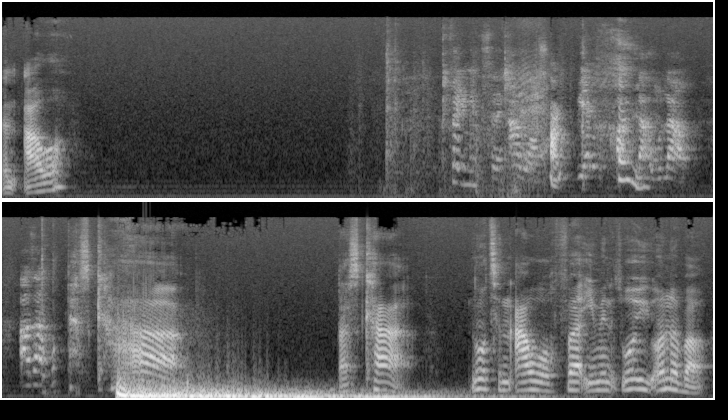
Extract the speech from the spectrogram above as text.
An hour? 20 minutes to an hour. We had to cut that all out. I was like, what? That's cap. That's cap. Not an hour, 30 minutes. What are you on about?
